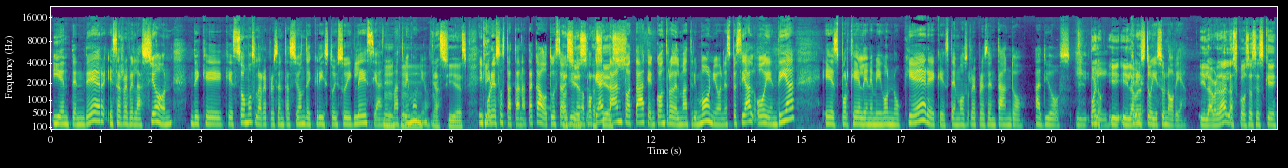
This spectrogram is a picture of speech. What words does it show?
y entender esa revelación de que, somos la representación de Cristo y su iglesia en el matrimonio. Así es. Y por eso está tan atacado. Tú estabas diciendo, porque hay tanto ataque en contra del matrimonio, en especial hoy en día, es porque el enemigo no quiere que estemos representando a Dios y, Cristo y su novia. Y la verdad de las cosas es que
